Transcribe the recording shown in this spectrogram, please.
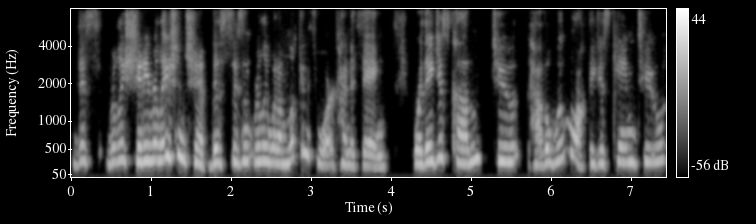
this really shitty relationship this isn't really what i'm looking for kind of thing where they just come to have a womb walk they just came to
